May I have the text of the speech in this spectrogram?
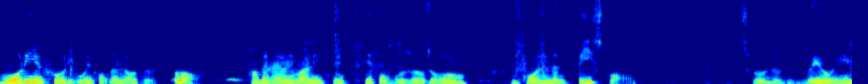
Morty and Ferdy wrinkled their noses. Ugh, how can anybody think pickle preserves are more important than baseball? Scrooge is very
